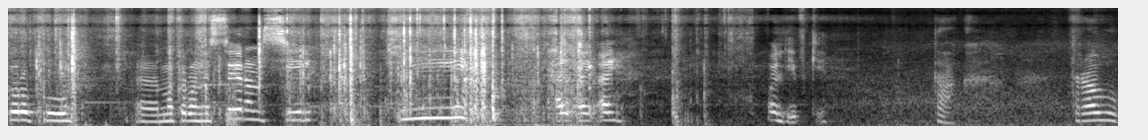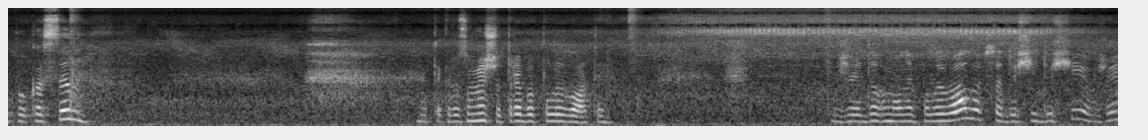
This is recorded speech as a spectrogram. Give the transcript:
коробку е, макарони з сиром, сіль і ай-ай-ай, олівки. Так, траву покосили. Я так розумію, що треба поливати. Вже давно не поливала, все дощі дощі, а вже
